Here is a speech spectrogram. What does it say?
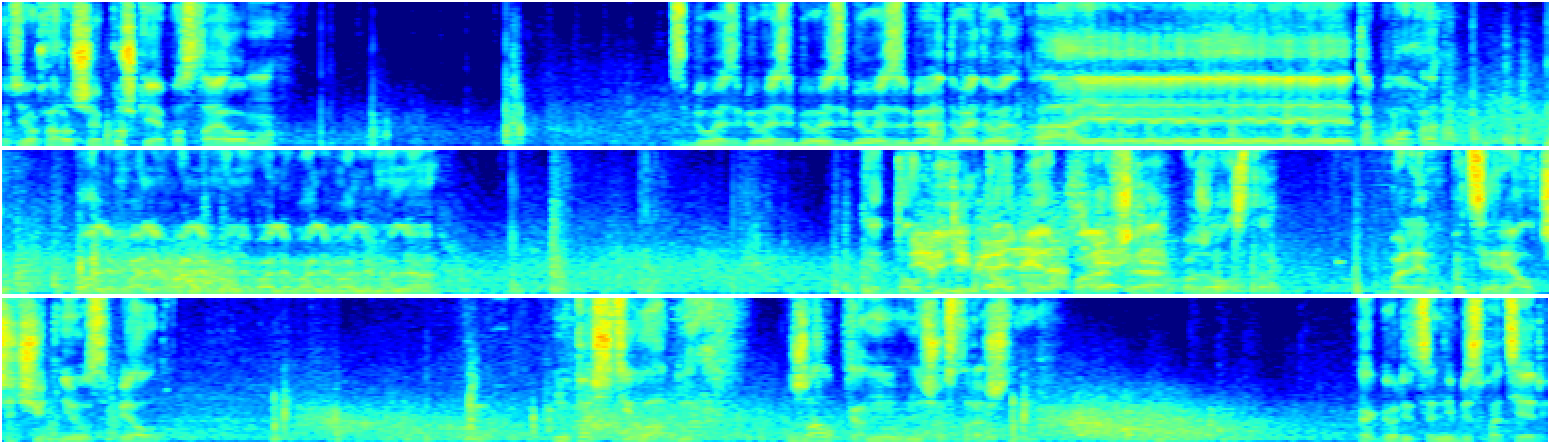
У тебя хорошие пушки, я поставил ему. Сбивай, сбивай, сбивай, сбивай, сбивай. Давай, давай. Ай-яй-яй-яй-яй-яй-яй, это плохо. Валим, валим, валим, валим, валим, валим, валим, валим. Нет, долби, долби, связи. а, пожалуйста. Блин, потерял, чуть-чуть не успел. Ну, почти, ладно. Жалко, ну, ничего страшного. Как говорится, не без потерь.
